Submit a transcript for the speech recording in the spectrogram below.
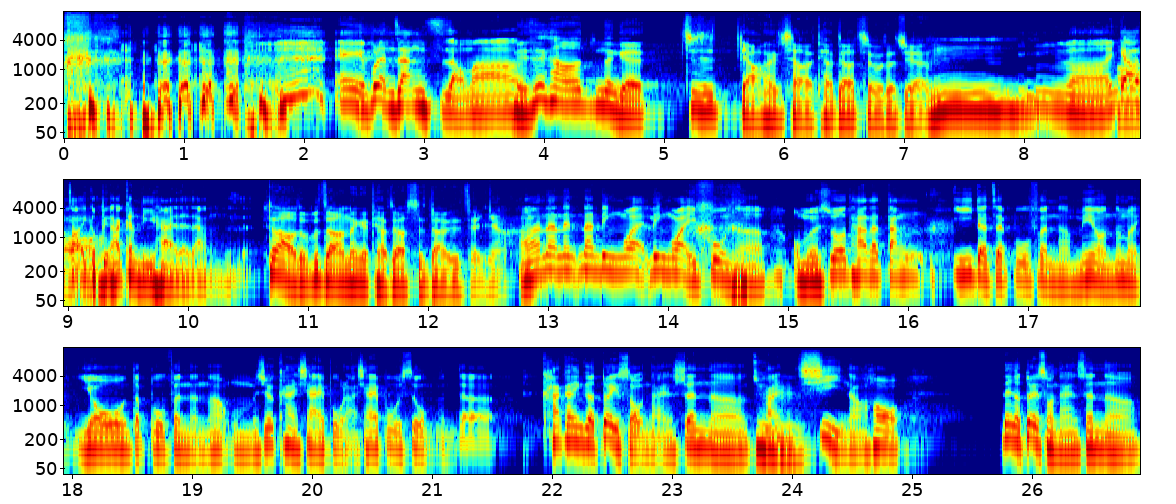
哎，不能这样子好吗？每次看到那个。就是屌很小的调教师，我都觉得，嗯啊，应该要找一个比他更厉害的这样子。对啊，我都不知道那个调教师到底是怎样啊。那那那另外另外一部呢？我们说他的当一的这部分呢，没有那么优的部分呢，那我们就看下一步啦。下一步是我们的他跟一个对手男生呢喘气，然后那个对手男生呢，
